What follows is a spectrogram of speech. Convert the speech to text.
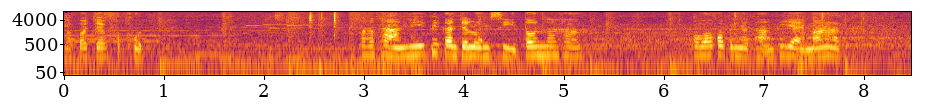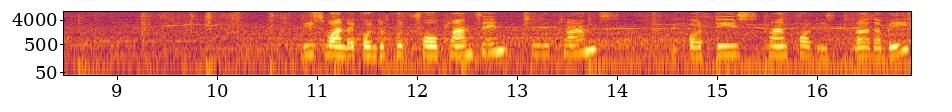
แล้วก็จะประขุดกระถางนี้พี่กันจะลงสี่ต้นนะคะ เพราะว่าเขาเป็นกระถางที่ใหญ่มาก This one I'm going to put four plants in, chili plants, because this plant pot is rather big.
